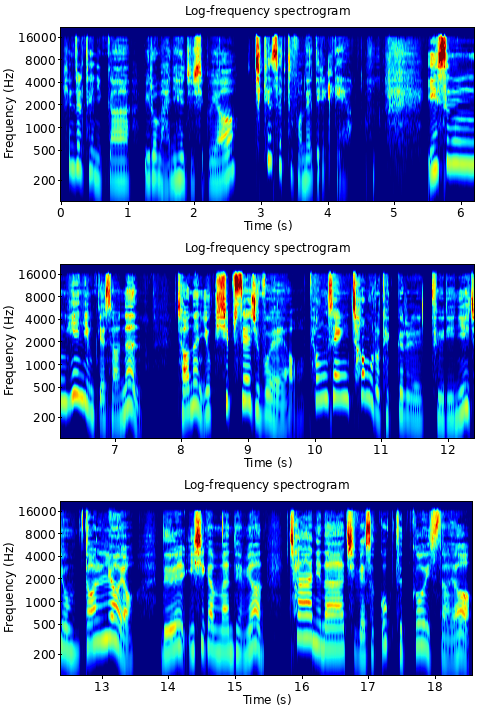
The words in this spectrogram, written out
힘들 테니까 위로 많이 해주시고요. 치킨 세트 보내드릴게요. 이승희님께서는 저는 60세 주부예요. 평생 처음으로 댓글을 드리니 좀 떨려요. 늘 이 시간만 되면 차 안이나 집에서 꼭 듣고 있어요.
